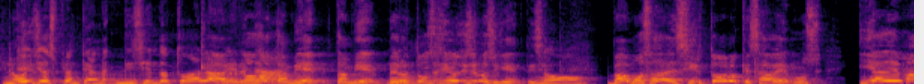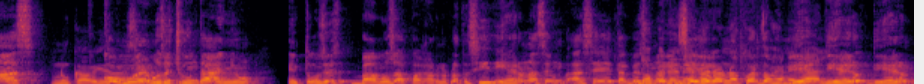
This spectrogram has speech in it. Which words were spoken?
No, Es- ellos plantean diciendo toda la verdad. no, no, también, también. Pero No. entonces ellos dicen lo siguiente: dicen, No. vamos a decir todo lo que sabemos y además, Nunca como hemos hecho un daño, entonces vamos a pagar una plata. Sí, dijeron hace, un- hace tal vez No, un pero año ese no medio, era un acuerdo general. Dijeron, dijeron,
